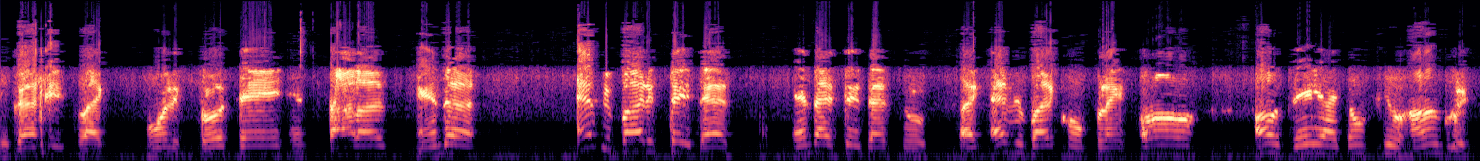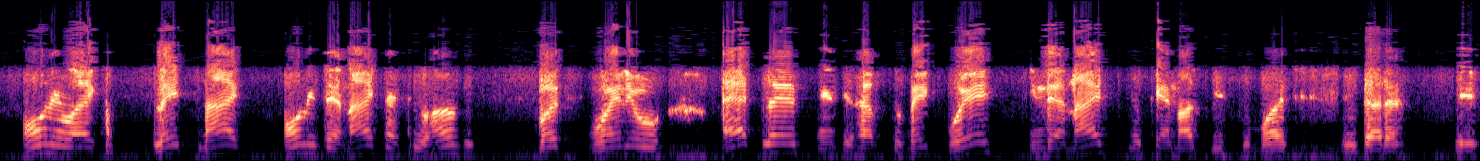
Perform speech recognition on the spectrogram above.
You gotta eat like only protein and salad. And uh, everybody say that, and I say that too. Like everybody complain, oh, all day I don't feel hungry. Only like late night, only the night I feel hungry. But when you athlete and you have to make weight in the night, you cannot eat too much. You gotta eat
